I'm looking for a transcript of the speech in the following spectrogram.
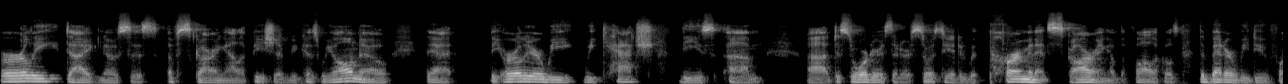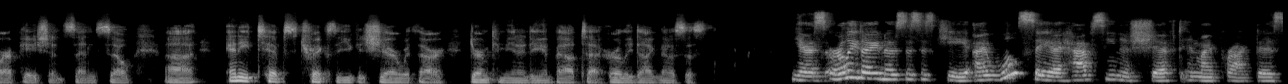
early diagnosis of scarring alopecia because we all know that the earlier we we catch these um, uh, disorders that are associated with permanent scarring of the follicles, the better we do for our patients. And so, uh, any tips, tricks that you could share with our derm community about uh, early diagnosis? Yes, early diagnosis is key. I will say I have seen a shift in my practice.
